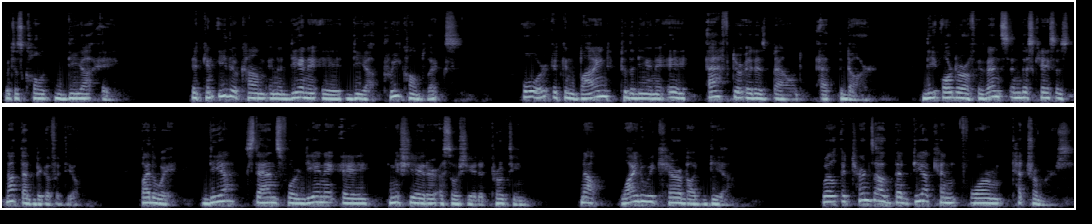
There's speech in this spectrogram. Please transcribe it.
which is called DiaA. It can either come in a DNA-A dia pre-complex, or it can bind to the DNA-A after it is bound at the DAR. The order of events in this case is not that big of a deal. By the way, DiaA stands for DNA-A initiator associated protein. Now, why do we care about DiaA? Well, it turns out that DiaA can form tetramers.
